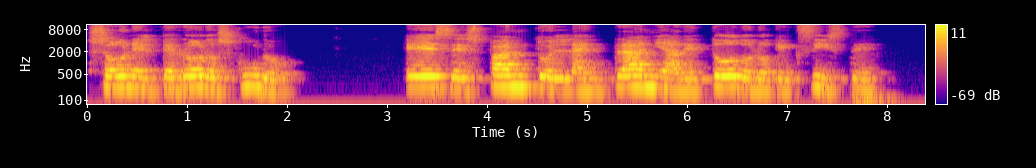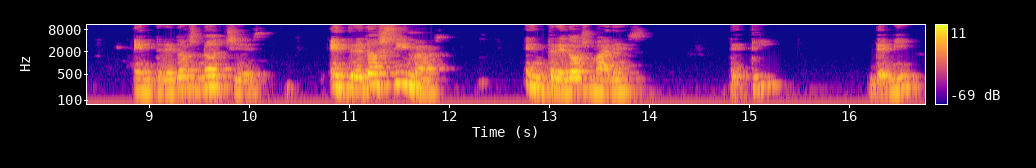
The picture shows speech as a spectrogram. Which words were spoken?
son el terror oscuro, ese espanto en la entraña de todo lo que existe, entre dos noches, entre dos cimas, entre dos mares, de ti de mí,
